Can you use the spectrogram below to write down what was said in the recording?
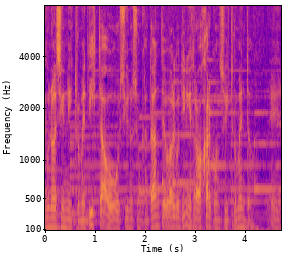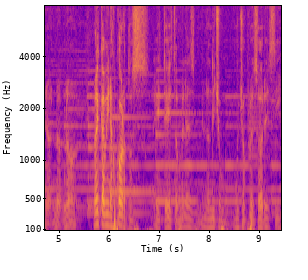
uno es un instrumentista o si uno es un cantante o algo, tiene que trabajar con su instrumento. Eh, no, no, no, hay caminos cortos. Este, esto me lo, han dicho muchos profesores y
